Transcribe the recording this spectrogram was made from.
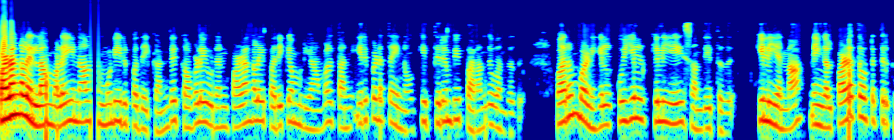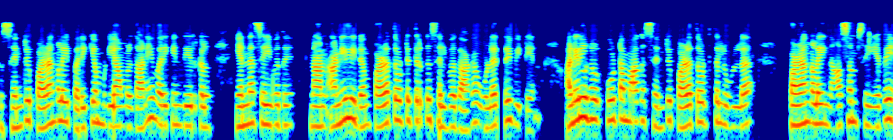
பழங்கள் எல்லாம் மழையினால் மூடியிருப்பதைக் கண்டு கவலையுடன் பழங்களை பறிக்க முடியாமல் தன் இருப்பிடத்தை நோக்கி திரும்பி பறந்து வந்தது. வரும் வழியில் குயில் கிளியை சந்தித்தது. கிளியண்ணா நீங்கள் பழத்தோட்டத்திற்கு சென்று பழங்களை பறிக்க முடியாமல் தானே வருகின்றீர்கள்? என்ன செய்வது? நான் அணிலிடம் பழத்தோட்டத்திற்கு செல்வதாக உளறிவிட்டேன். அணில்கள் கூட்டமாக சென்று பழத்தோட்டத்தில் உள்ள பழங்களை நாசம் செய்யவே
